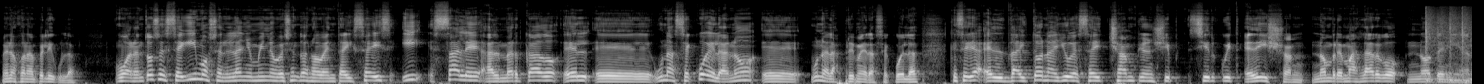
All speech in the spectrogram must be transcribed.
Menos que una película. Bueno, entonces seguimos en el año 1996 y sale al mercado el, eh, una secuela, ¿no? Eh, una de las primeras secuelas, que sería el Daytona USA Championship Circuit Edition. Nombre más largo no tenían.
